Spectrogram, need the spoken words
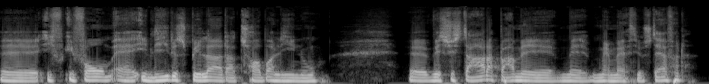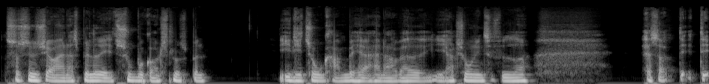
øh, i, i form af elite spillere, der topper lige nu. Øh, hvis vi starter bare med, med, med Matthew Stafford, så synes jeg, at han har spillet et super godt slutspil i de to kampe her, han har været i aktion indtil videre. Altså, det, det,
